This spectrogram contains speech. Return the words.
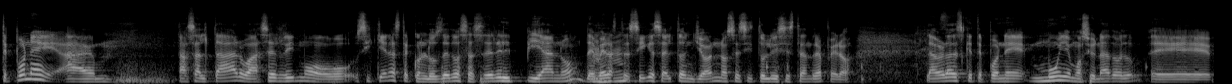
Te pone a, a saltar o a hacer ritmo o siquiera hasta con los dedos a hacer el piano. De veras te sigues a Elton John. No sé si tú lo hiciste, Andrea, pero la verdad es que te pone muy emocionado. eh,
